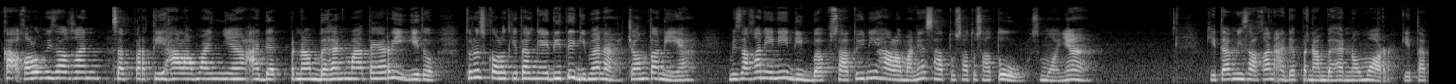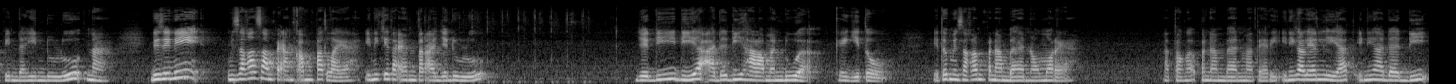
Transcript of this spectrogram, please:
Kak, kalau misalkan seperti halamannya ada penambahan materi gitu, terus kalau kita ngeditnya gimana? Contoh nih ya, Misalkan ini di bab 1 ini halamannya 111 semuanya. Kita misalkan ada penambahan nomor, kita pindahin dulu. Nah, di sini misalkan sampai angka 4 lah ya. Ini kita enter aja dulu. Jadi dia ada di halaman 2, kayak gitu. Itu misalkan penambahan nomor ya. Atau enggak penambahan materi. Ini kalian lihat, ini ada di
